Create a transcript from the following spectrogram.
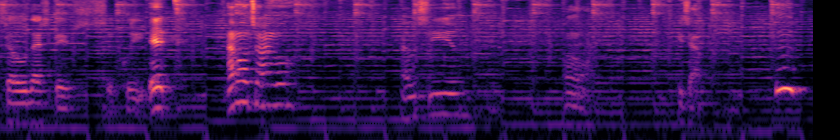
So that's basically it. I'm El Triangle. I will see you. Oh, peace out. Boop.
